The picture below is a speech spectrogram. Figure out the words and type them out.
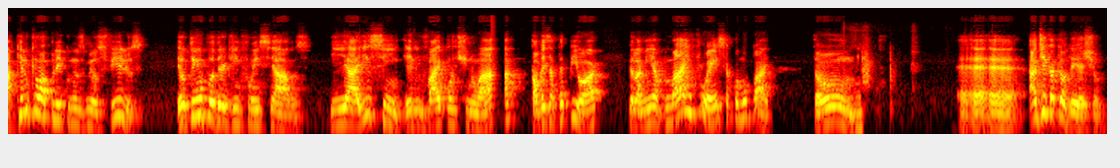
aquilo que eu aplico nos meus filhos, eu tenho o poder de influenciá-los. E aí sim, ele vai continuar, talvez até pior, pela minha má influência como pai. Então, é, é, é, a dica que eu deixo:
